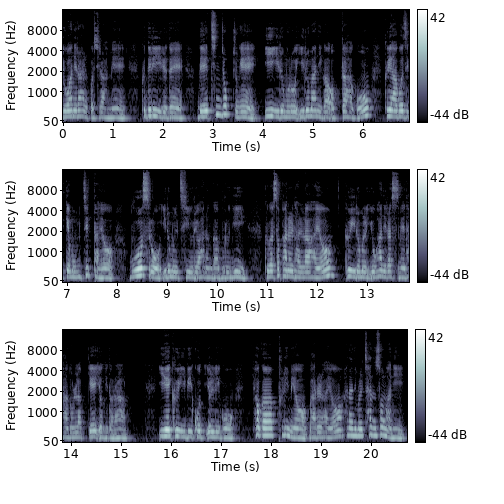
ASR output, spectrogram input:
요한이라 할 것이라 하매 그들이 이르되 내 친족 중에 이 이름으로 이름한 이가 없다 하고 그의 아버지께 몸짓하여 무엇으로 이름을 지으려 하는가 물으니 그가 서판을 달라 하여 그 이름을 요한이라 쓰매 다 놀랍게 여기더라. 이에 그 입이 곧 열리고 혀가 풀리며 말을 하여 하나님을 찬송하니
